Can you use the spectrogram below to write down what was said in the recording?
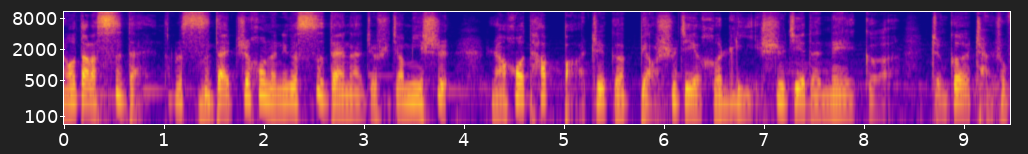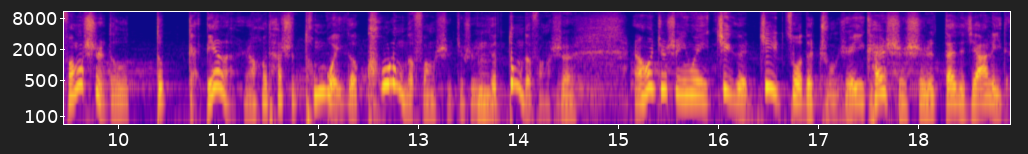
然后到了四代，到了四代之后呢，那个四代呢就是叫密室，然后他把这个表世界和里世界的那个整个阐述方式都都改变了，然后它是通过一个窟窿的方式，就是一个嗯。洞的方式，对，然后就是因为这个这座的主角一开始是待在家里的，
